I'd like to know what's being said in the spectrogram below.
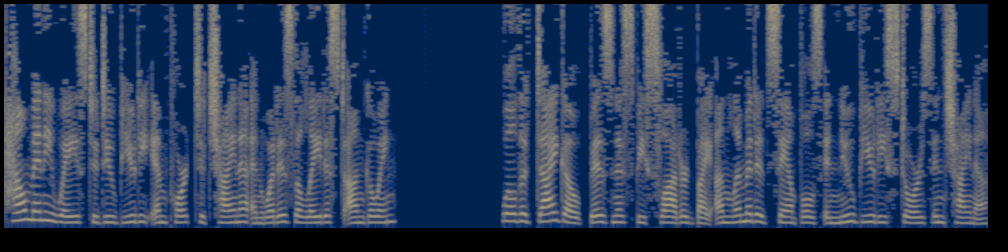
How many ways to do beauty import to China and what is the latest ongoing? Will the Daigou business be slaughtered by unlimited samples in new beauty stores in China?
